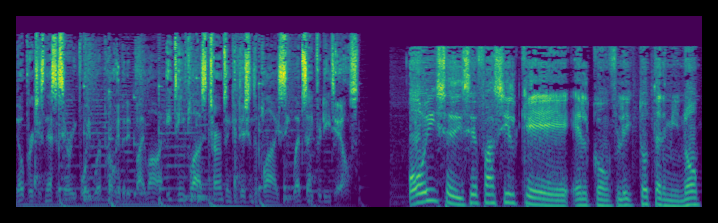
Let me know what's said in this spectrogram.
No purchase necessary. Void where prohibited by law. 18 plus terms and conditions apply. See website for details. Hoy se dice fácil que el conflicto terminó,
